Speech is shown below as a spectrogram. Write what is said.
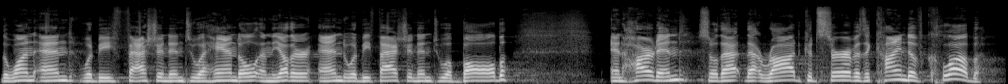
The one end would be fashioned into a handle, and the other end would be fashioned into a bulb and hardened so that that rod could serve as a kind of club.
